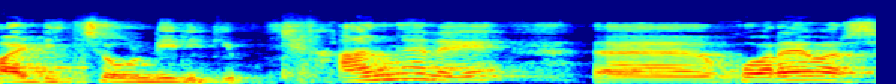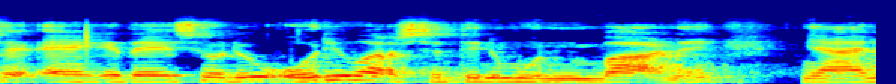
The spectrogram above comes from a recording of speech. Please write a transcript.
പഠിച്ചുകൊണ്ടിരിക്കും അങ്ങനെ കുറേ വർഷം ഏകദേശം ഒരു ഒരു വർഷത്തിന് മുൻപാണ് ഞാൻ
